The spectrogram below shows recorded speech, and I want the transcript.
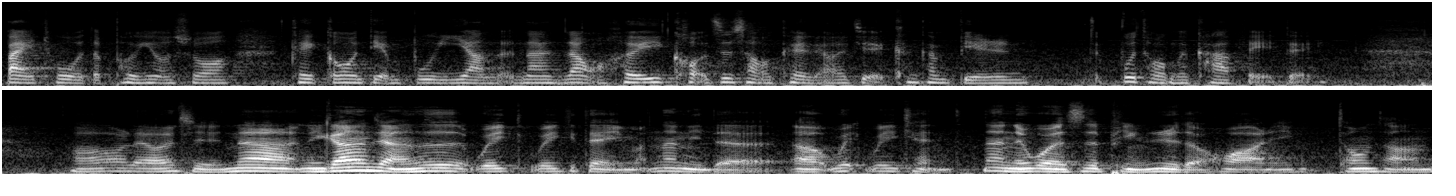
拜托我的朋友说，可以跟我点不一样的，那让我喝一口，至少我可以了解看看别人不同的咖啡。对，好了解。那你刚刚讲的是 week weekday 嘛？那你的呃 week weekend，那如果是平日的话，你通常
